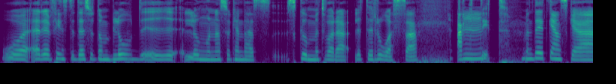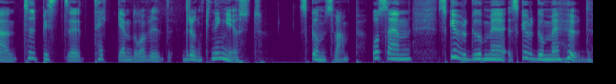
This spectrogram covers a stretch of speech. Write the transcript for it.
Och det, finns det dessutom blod i lungorna så kan det här skummet vara lite rosa-aktigt. Mm. Men det är ett ganska typiskt eh, tecken då vid drunkning just. Skumsvamp. Och sen skurgumme, skurgummehud.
